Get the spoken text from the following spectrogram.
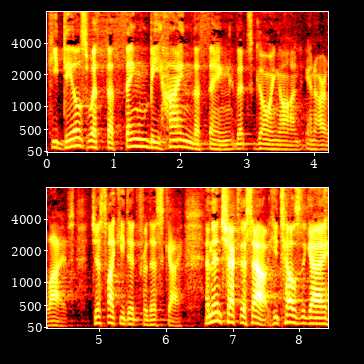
He deals with the thing behind the thing that's going on in our lives, just like he did for this guy. And then check this out. He tells the guy,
